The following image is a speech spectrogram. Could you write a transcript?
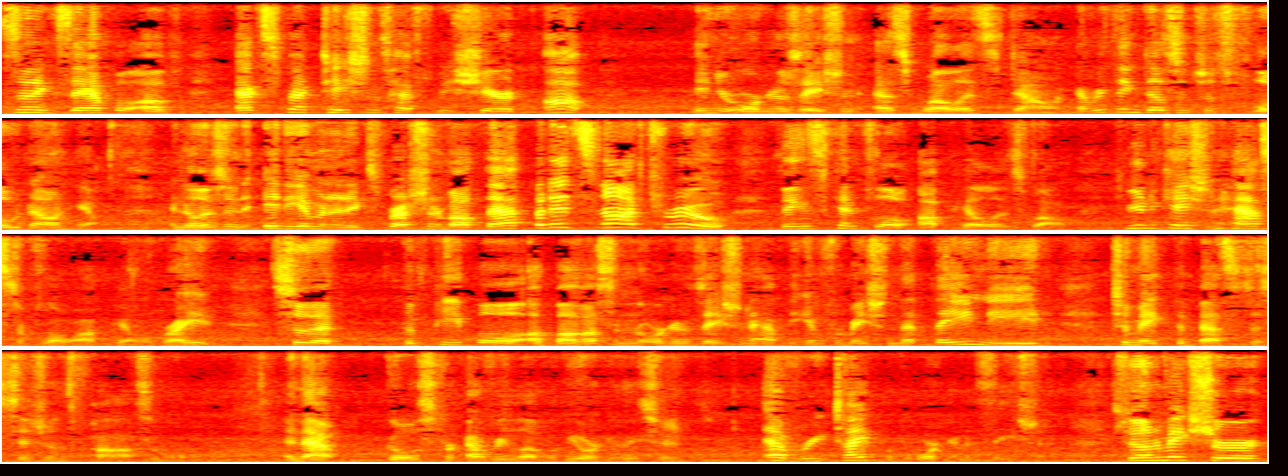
is an example of expectations have to be shared up in your organization as well as down. Everything doesn't just flow downhill. I know there's an idiom and an expression about that, but it's not true. Things can flow uphill as well communication has to flow uphill, right? So that the people above us in the organization have the information that they need to make the best decisions possible. And that goes for every level of the organization, every type of organization. So you want to make sure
